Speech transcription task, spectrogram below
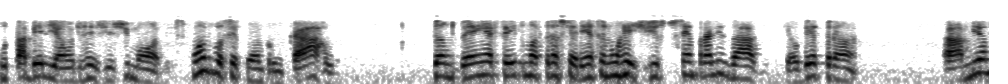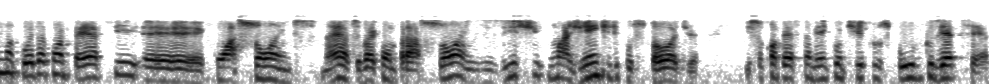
o tabelião de registro de imóveis. Quando você compra um carro, também é feita uma transferência num registro centralizado, que é o DETRAN. A mesma coisa acontece é, com ações. Né? Você vai comprar ações, existe um agente de custódia. Isso acontece também com títulos públicos e etc.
